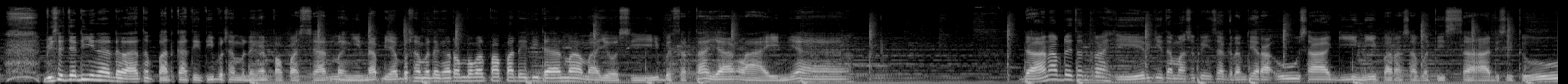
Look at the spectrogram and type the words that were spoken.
Bisa jadi ini adalah tempat Kak Titi bersama dengan Papa Syat menginap ya bersama dengan rombongan Papa Dedi dan Mama Yosi beserta yang lainnya. Dan update terakhir kita masuk ke Instagram Tiara Usagi nih para sahabat Tisa di situ.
